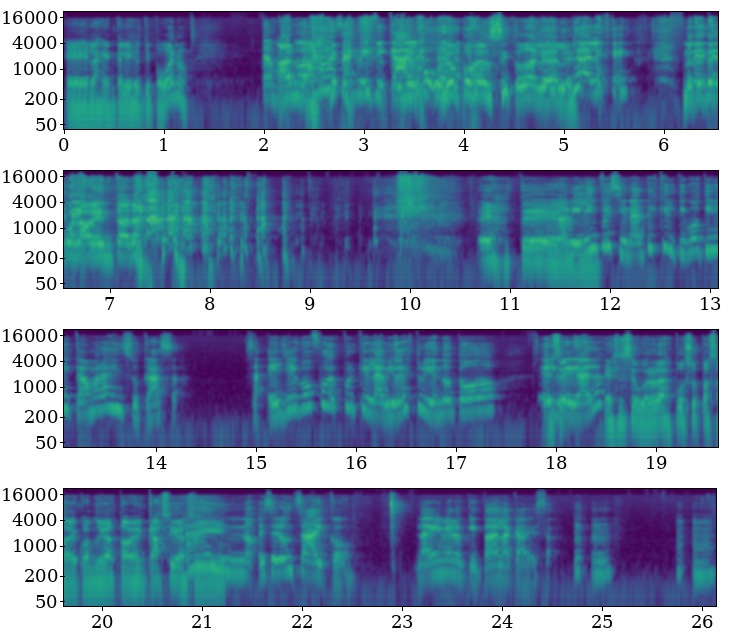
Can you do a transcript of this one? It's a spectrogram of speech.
eh, la gente le dijo, tipo, bueno, Tampoco anda. vamos a sacrificarlo. un, un empujoncito, dale, dale. Dale. Métete por la ventana. este. A mí lo impresionante es que el tipo tiene cámaras en su casa. O sea, él llegó fue porque la vio destruyendo todo el ese- regalo. Ese seguro las puso para saber cuando ya estaba en casa y así. Ay, no, ese era un psycho. Nadie me lo quita de la cabeza. Mm, mm.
